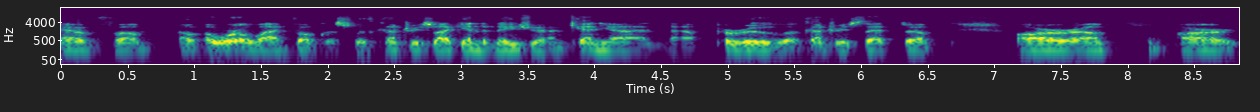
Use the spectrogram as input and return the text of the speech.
uh, have um, a, a, worldwide focus with countries like Indonesia and Kenya and uh, Peru, uh, countries that uh, are um, are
